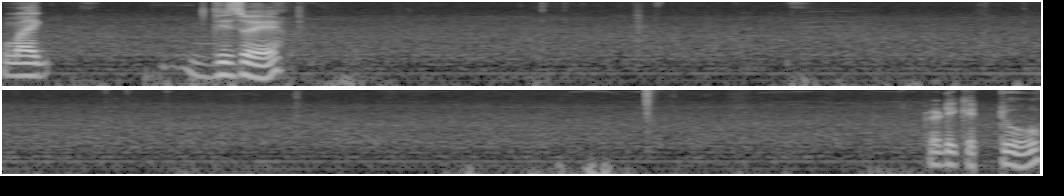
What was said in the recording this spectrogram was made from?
like this way predicate 2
